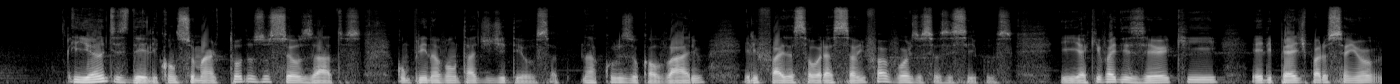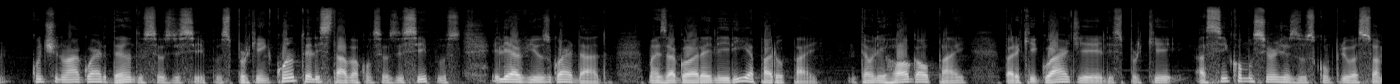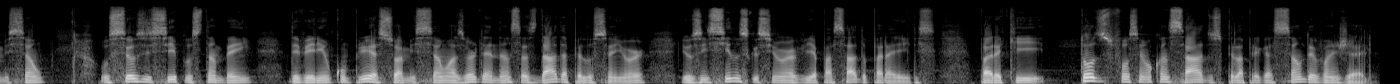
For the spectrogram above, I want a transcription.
e antes dele consumar todos os seus atos, cumprindo a vontade de Deus, na cruz do Calvário, ele faz essa oração em favor dos seus discípulos. E aqui vai dizer que ele pede para o Senhor continuar guardando os seus discípulos, porque enquanto ele estava com seus discípulos, ele havia os guardado, mas agora ele iria para o Pai. Então ele roga ao Pai para que guarde eles, porque assim como o Senhor Jesus cumpriu a sua missão, os seus discípulos também deveriam cumprir a sua missão, as ordenanças dadas pelo Senhor e os ensinos que o Senhor havia passado para eles, para que todos fossem alcançados pela pregação do Evangelho.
